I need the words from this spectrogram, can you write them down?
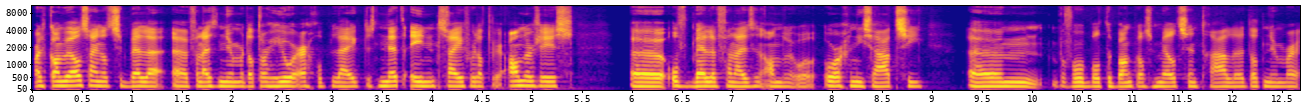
Maar het kan wel zijn dat ze bellen uh, vanuit een nummer dat er heel erg op lijkt. Dus net één cijfer dat weer anders is. of bellen vanuit een andere organisatie. Um, bijvoorbeeld de bankwas Dat nummer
